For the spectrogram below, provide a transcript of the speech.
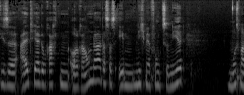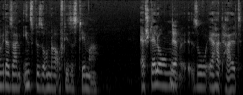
diese althergebrachten Allrounder, dass das eben nicht mehr funktioniert, muss man wieder sagen, insbesondere auf dieses Thema Erstellung. Ja. So, er hat halt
